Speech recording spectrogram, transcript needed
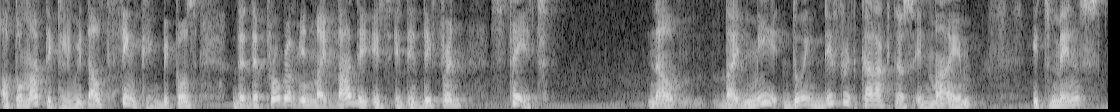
automatically without thinking because the, the program in my body is in a different state. Now, by me doing different characters in mime, it means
